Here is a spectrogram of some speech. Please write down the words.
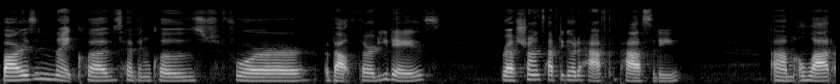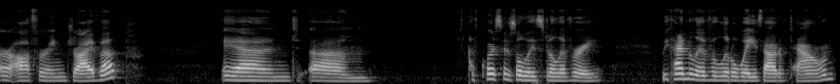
Bars and nightclubs have been closed for about 30 days. Restaurants have to go to half capacity. Um, a lot are offering drive up. And um, of course, there's always delivery. We kind of live a little ways out of town,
